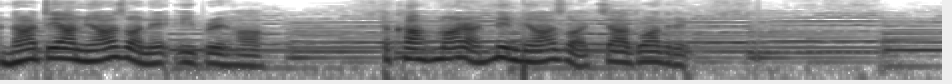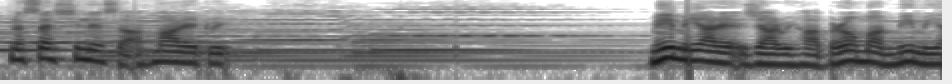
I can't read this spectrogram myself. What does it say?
အနာတရားများစွာနဲ့ဧပြီဟာတခါမှားတာနှစ်များစွာကြာသွားတဲ့28နှစ်စာအမှားတဲ့တွေ့မေ့မရတဲ့အရာတွေဟာဘယ်တော့မှမေ့မရ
